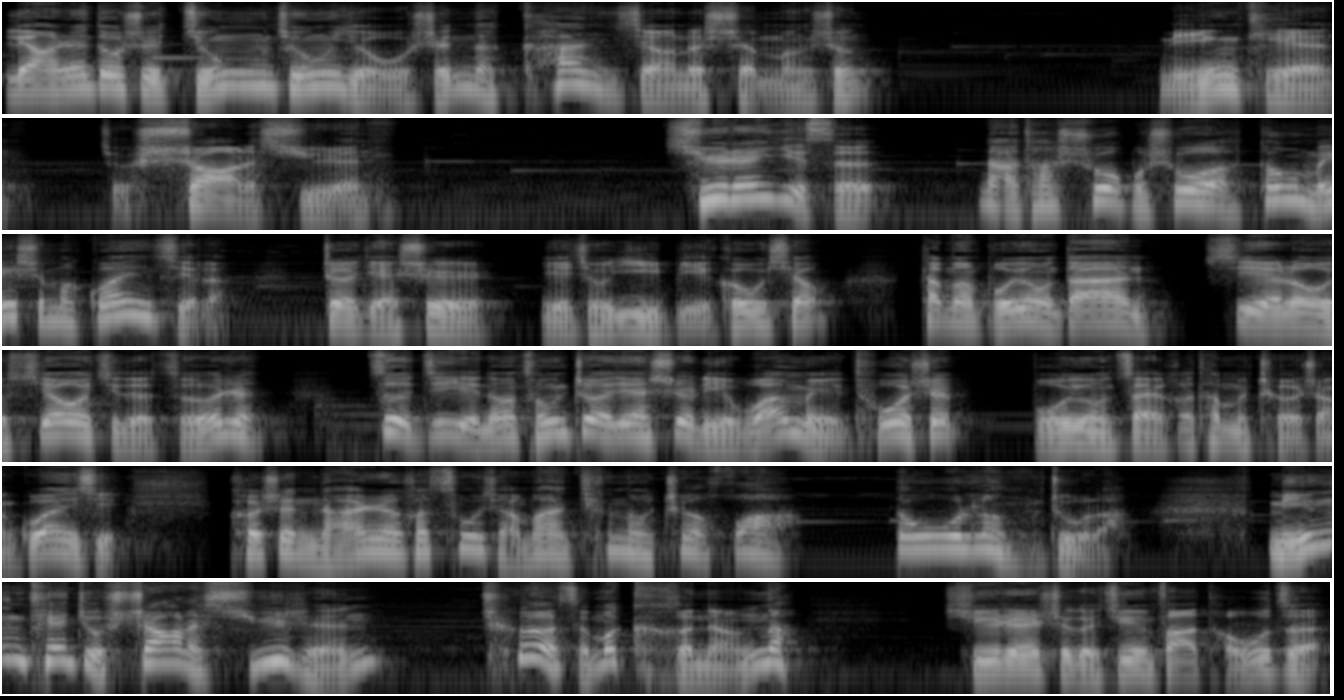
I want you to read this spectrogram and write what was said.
两人都是炯炯有神的看向了沈梦生。明天就杀了徐仁，徐仁一死，那他说不说都没什么关系了，这件事也就一笔勾销，他们不用担泄露消息的责任，自己也能从这件事里完美脱身，不用再和他们扯上关系。可是男人和苏小曼听到这话都愣住了，明天就杀了徐仁，这怎么可能呢？徐仁是个军阀头子，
